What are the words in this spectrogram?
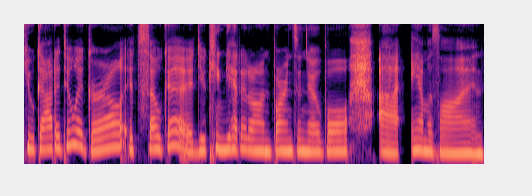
you got to do it, girl. It's so good. You can get it on Barnes and Noble, uh, Amazon.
